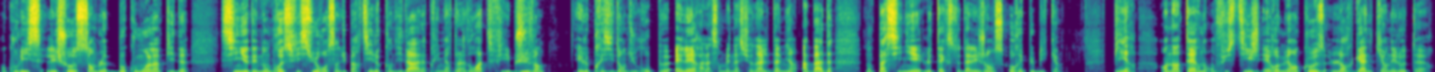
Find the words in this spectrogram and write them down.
En coulisses, les choses semblent beaucoup moins limpides. Signe des nombreuses fissures au sein du parti, le candidat à la primaire de la droite Philippe Juvin et le président du groupe LR à l'Assemblée nationale, Damien Abad, n'ont pas signé le texte d'allégeance aux républicains. Pire, en interne, on fustige et remet en cause l'organe qui en est l'auteur.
